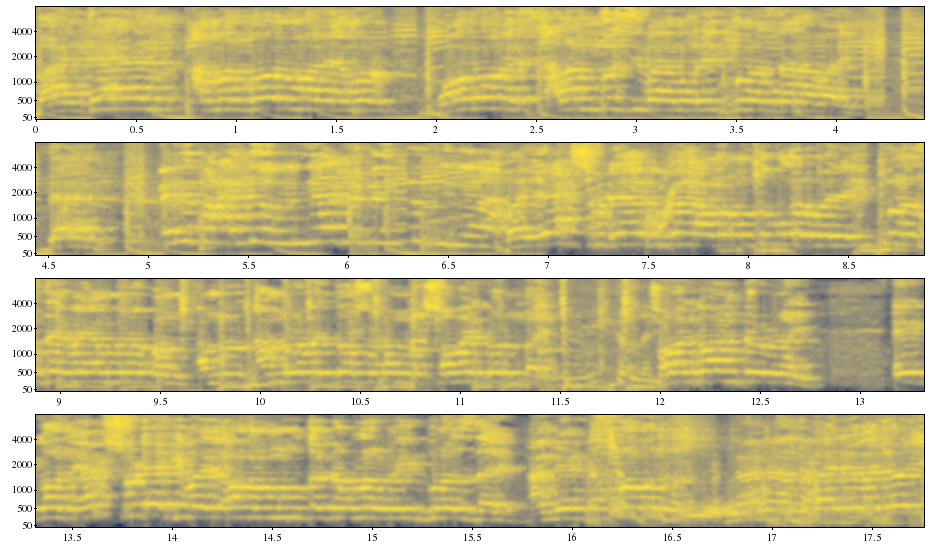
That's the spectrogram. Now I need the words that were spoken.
ভাই দেন আমার বড় ভাই আমার বড় ভাই সালাম করছি ভাই আমার ঈদ বোনাস দেনা ভাই। দেন। ভাই একশো টাকা করে আমার মতো বলার ভাই ঈদ বোনাস দেয় ভাই আমরা আমরা ভাই দর্শক আমরা সবাই কোন ভাই? সবাই কোন ভাই এই কোন একশো টাকা কি ভাই আমার মতো ডবলার ঈদ বোনাস দেয় আমি একটা না, না। বাইরে বাইরে ওই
